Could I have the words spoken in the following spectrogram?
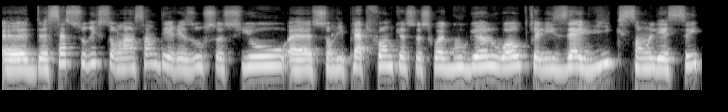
Euh, de s'assurer sur l'ensemble des réseaux sociaux, euh, sur les plateformes, que ce soit Google ou autre, que les avis qui sont laissés,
